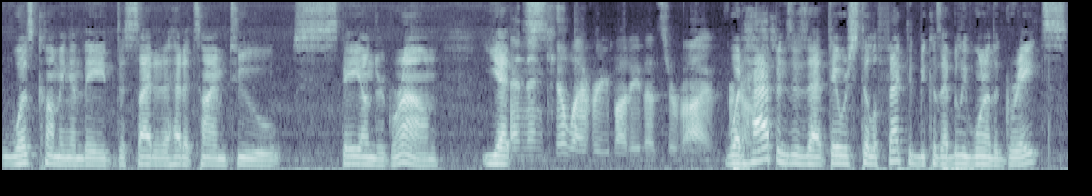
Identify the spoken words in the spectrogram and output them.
was coming, and they decided ahead of time to stay underground. Yet and then kill everybody that survived. what happens is that they were still affected because I believe one of the grates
